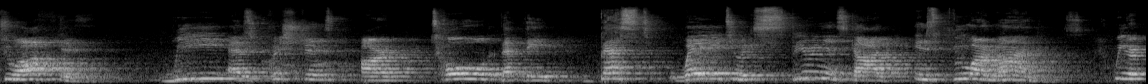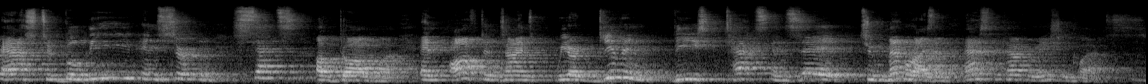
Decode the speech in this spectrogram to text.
Too often, we as Christians are told that the best way to experience God is through our minds. We are asked to believe in certain sets of dogma, and oftentimes we are given these texts and say to memorize them. Ask the confirmation class.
